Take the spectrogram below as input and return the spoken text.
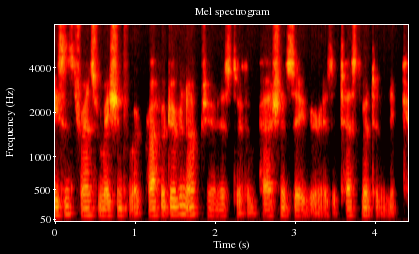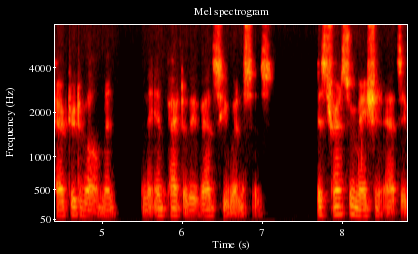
Neeson's transformation from a profit driven opportunist to a compassionate savior is a testament to the character development and the impact of the events he witnesses. This transformation adds a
